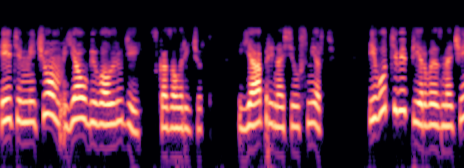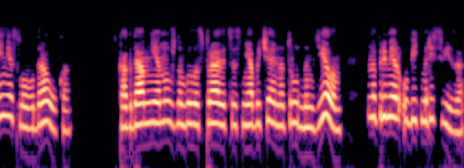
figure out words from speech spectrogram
«Этим мечом я убивал людей», – сказал Ричард. «Я приносил смерть. И вот тебе первое значение слова «драука». Когда мне нужно было справиться с необычайно трудным делом, например, убить Морисвиза,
